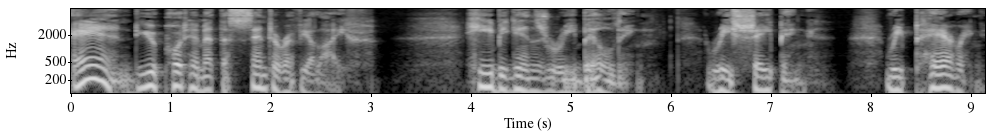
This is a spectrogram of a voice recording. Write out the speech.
and you put him at the center of your life, he begins rebuilding, reshaping, repairing.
